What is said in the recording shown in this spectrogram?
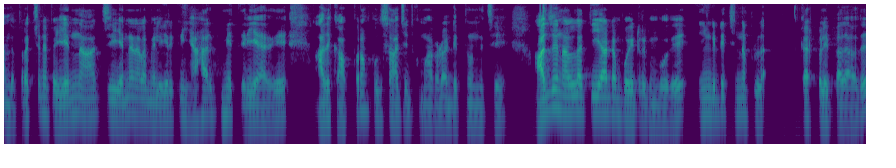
அந்த பிரச்சனை இப்போ என்ன ஆச்சு என்ன நிலமையில இருக்குன்னு யாருக்குமே தெரியாது. அதுக்கப்புறம் புதுசாக அஜித் குமாரோட டெத் வந்துச்சு. அது நல்ல தீயாட்டம் போயிட்டு இருக்கும்போது இங்கிட்டு சின்ன பிள்ளை கற்பழிப்பு அதாவது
